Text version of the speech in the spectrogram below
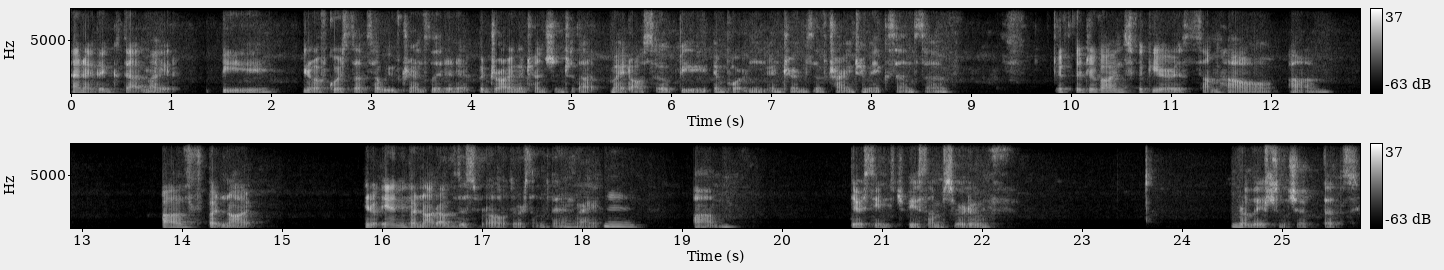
and I think that might be, you know, of course, that's how we've translated it, but drawing attention to that might also be important in terms of trying to make sense of if the divine's figure is somehow um, of, but not, you know, in, but not of this world or something, right? Mm. um, there seems to be some sort of relationship that's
